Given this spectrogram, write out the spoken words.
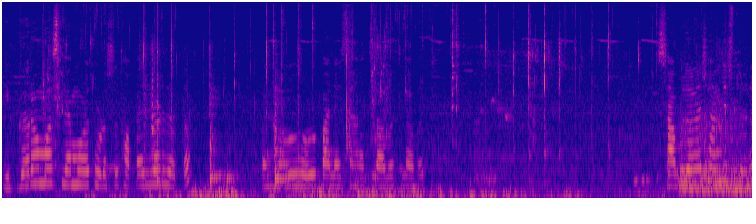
हे गरम असल्यामुळं थोडंसं थापायला जड जातं पण हळूहळू पाण्याचा हात लावत लावत साबुदाणा छान दिसतोय ना.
